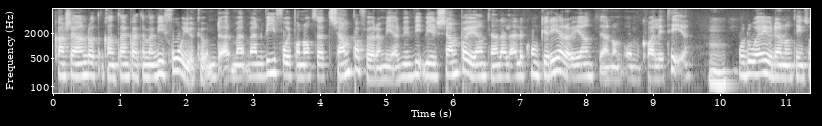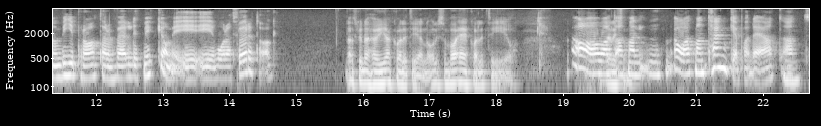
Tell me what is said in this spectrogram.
kanske ändå kan tänka att men vi får ju kunder, men, men vi får ju på något sätt kämpa för det mer. Vi, vi, vi kämpar ju egentligen, eller, eller konkurrerar ju egentligen om, om kvalitet. Mm. Och då är ju det någonting som vi pratar väldigt mycket om i, i vårt företag. Att kunna höja kvaliteten och liksom, vad är kvalitet? Och, Ja, och att, liksom- att, man, ja, att man tänker på det. Att, att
